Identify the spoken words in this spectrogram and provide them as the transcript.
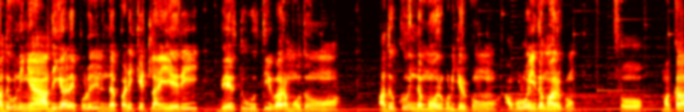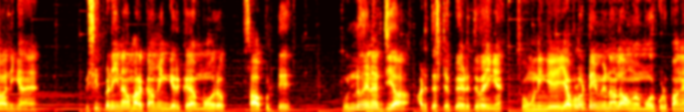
அதுவும் நீங்கள் அதிகாலை பொழுதில் இந்த படிக்கட்டெலாம் ஏறி வேர்த்து ஊற்றி வரும்போதும் அதுக்கும் இந்த மோர் குடிக்கிறதுக்கும் அவ்வளோ இதமாக இருக்கும். ஸோ மக்கா நீங்கள் விசிட் பண்ணிங்கன்னா மறக்காமல் இங்கே இருக்க மோரை சாப்பிட்டு இன்னும் எனர்ஜியாக அடுத்த ஸ்டெப்பு எடுத்து வைங்க. ஸோ நீங்கள் எவ்வளோ டைம் வேணாலும் அவங்க மோர் கொடுப்பாங்க.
